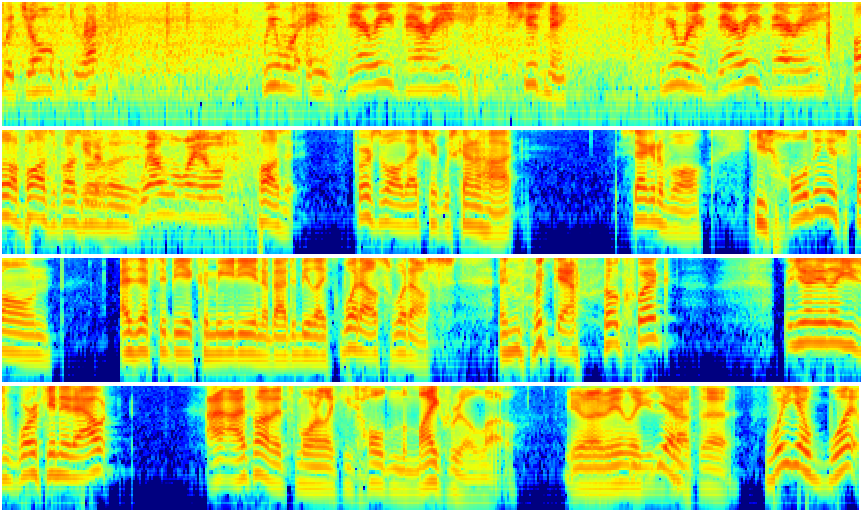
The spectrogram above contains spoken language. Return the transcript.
with Joel, the director. We were a very, very, excuse me, we were a very, very, Hold on, pause it, pause it, pause know, it. well-oiled. Pause it. First of all, that chick was kind of hot. Second of all, he's holding his phone as if to be a comedian about to be like, what else, what else? And look down real quick. You know what I mean? Like he's working it out. I, I thought it's more like he's holding the mic real low. You know what I mean? Like he's Yeah. about to. What you, what?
